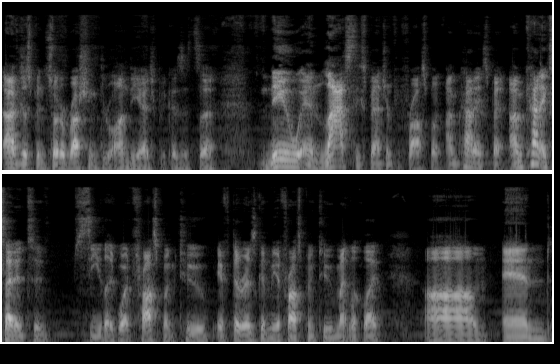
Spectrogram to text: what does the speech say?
I've just been sort of rushing through on the edge because it's a new and last expansion for Frostpunk. I'm kind of expe- I'm kind of excited to see like what Frostpunk 2, if there is going to be a Frostpunk 2, might look like. Um, and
